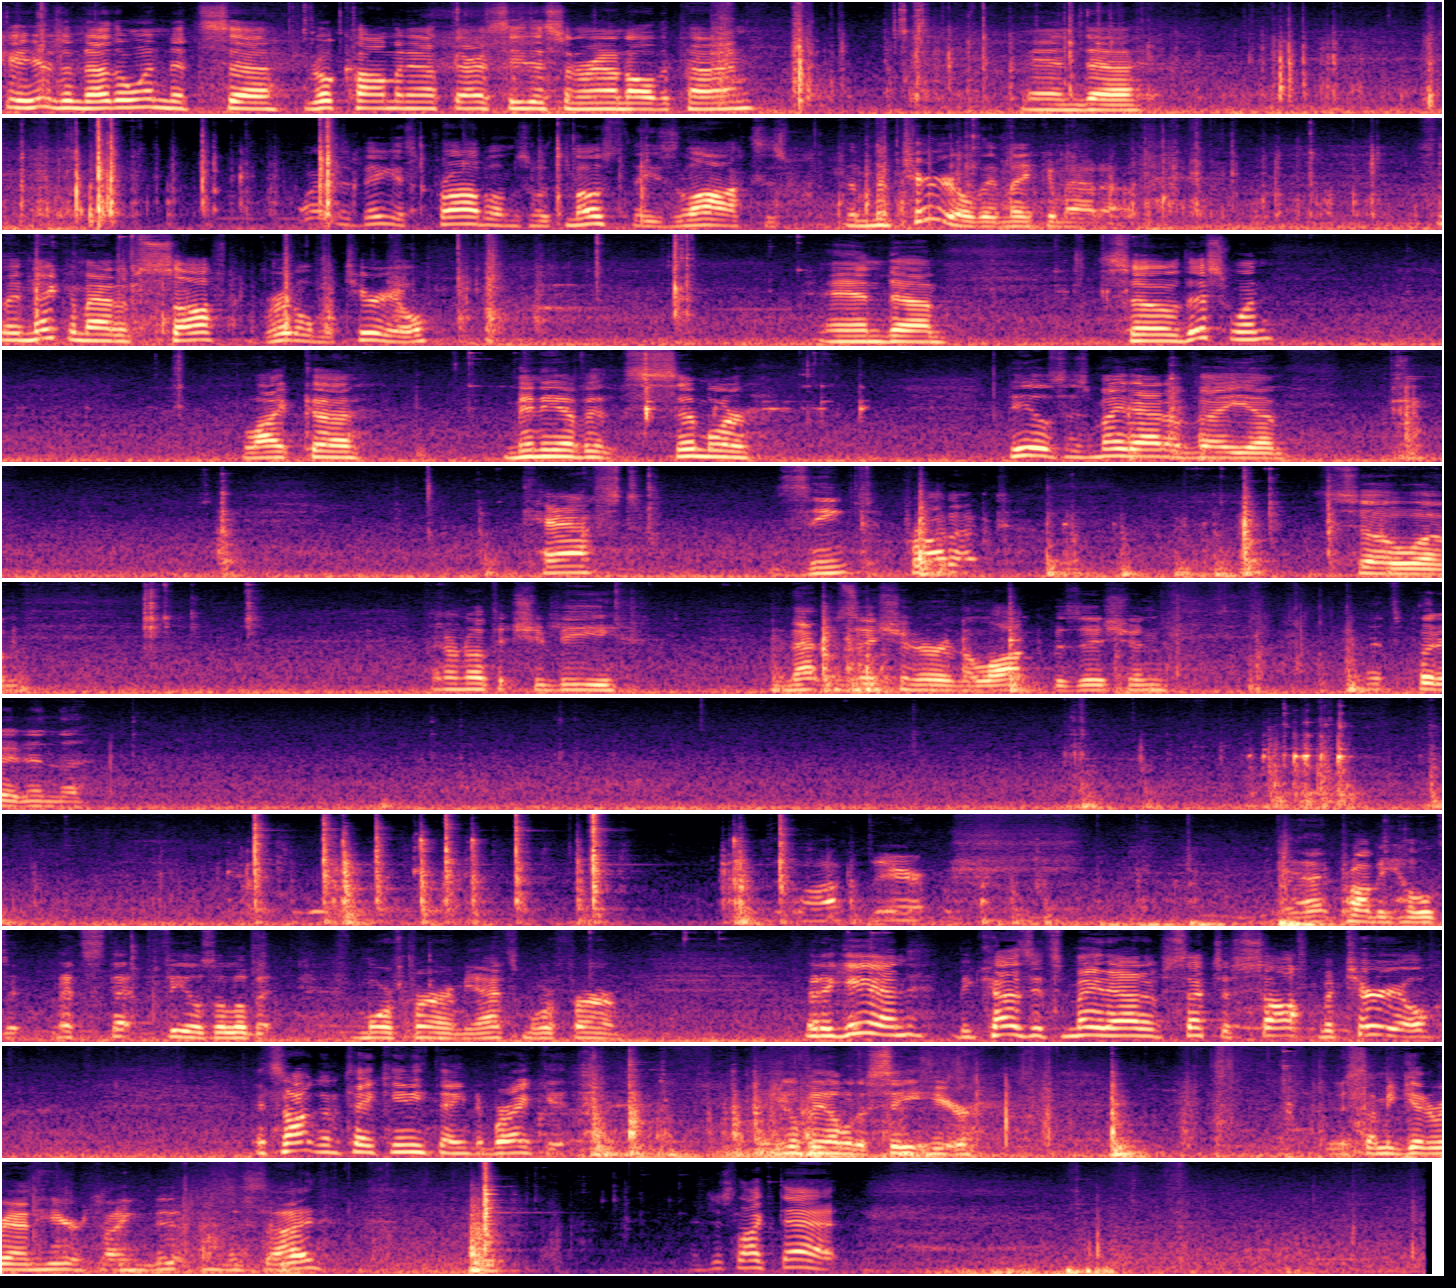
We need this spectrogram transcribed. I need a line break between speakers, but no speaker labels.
Okay, here's another one that's uh, real common out there. I see this one around all the time. And uh, one of the biggest problems with most of these locks is the material they make them out of. So they make them out of soft, brittle material. And um, so this one, like uh, many of its similar deals, is made out of a um, cast zinc product. So um, I don't know if it should be in that position or in the locked position. Let's put it in the lock there. Yeah, that probably holds it. That's that feels a little bit more firm. Yeah, it's more firm. But again, because it's made out of such a soft material, it's not going to take anything to break it. You'll be able to see here. Just let me get around here so I can do it from this side. And just like that,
